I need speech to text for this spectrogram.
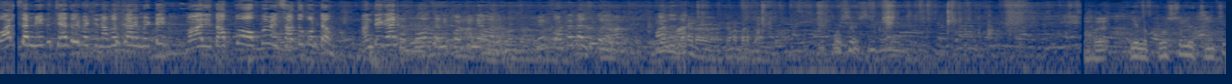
వాళ్ళతో మీకు చేతులు పెట్టి నమస్కారం పెట్టి మాది తప్పు ఒప్పు మేము సర్దుకుంటాం. అంతేగాని పోతని కొట్టినేవాళ్ళు మేము కొట్టదలుచుకోలేదు. వీళ్ళ పోస్టులు చించి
